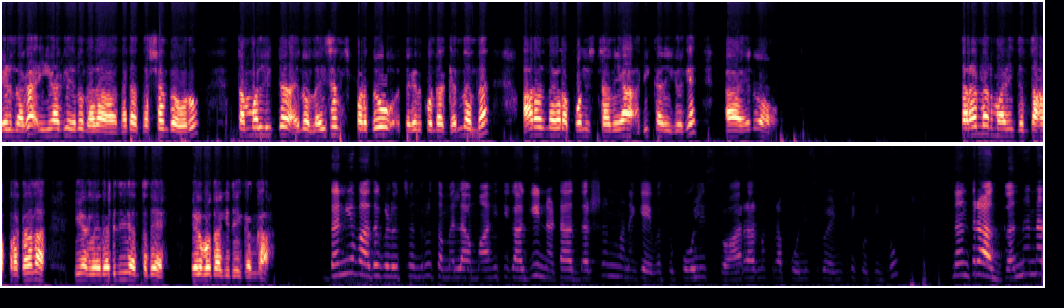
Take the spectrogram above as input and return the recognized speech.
ಹೇಳಿದಾಗ ಈಗಾಗಲೇ ಏನು ನಟ ದರ್ಶನ್ ಅವರು ತಮ್ಮಲ್ಲಿದ್ದ, ಏನು, ಲೈಸೆನ್ಸ್ ಪಡೆದು ತೆಗೆದುಕೊಂಡ ಗನ್ನನ್ನ ಆರ್ ಆರ್ ನಗರ ಪೊಲೀಸ್ ಠಾಣೆಯ ಅಧಿಕಾರಿಗಳಿಗೆ ಏನು, ಸರೆಂಡರ್ ಮಾಡಿದಂತಹ ಪ್ರಕರಣ ಈಗಾಗಲೇ ನಡೆದಿದೆ ಅಂತಾನೆ ಹೇಳ್ಬೋದಾಗಿದೆ ಗಂಗಾ. ಧನ್ಯವಾದಗಳು ಚಂದ್ರು. ತಮ್ಮೆಲ್ಲ ಮಾಹಿತಿಗಾಗಿ ನಟ ದರ್ಶನ್ ಮನೆಗೆ ಇವತ್ತು ಪೊಲೀಸರು ಆರ್ ಆರ್ ನಗರ ಪೊಲೀಸರು ಎಂಟ್ರಿ ಕೊಟ್ಟಿದ್ರು. ನಂತರ ಗನ್ ಅನ್ನ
